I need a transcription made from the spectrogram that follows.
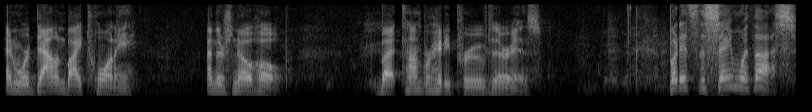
and we're down by 20, and there's no hope. But Tom Brady proved there is. But it's the same with us.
